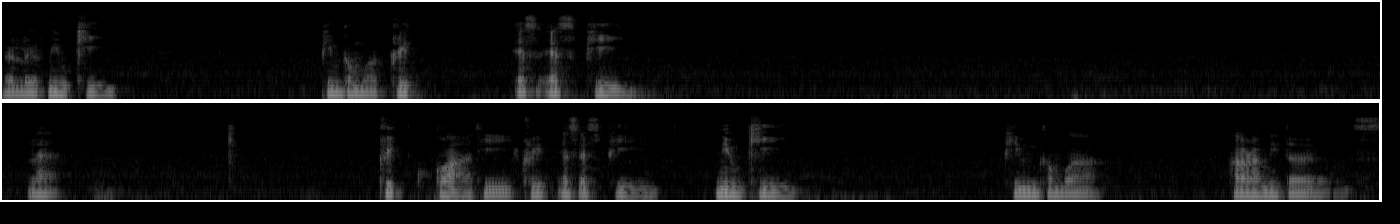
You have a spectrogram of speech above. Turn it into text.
และเลือก New Key พิมพ์คำว่า Click SSP และ คลิกขวาที่ Click SSP New Key พิมพ์คำว่า Parameters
